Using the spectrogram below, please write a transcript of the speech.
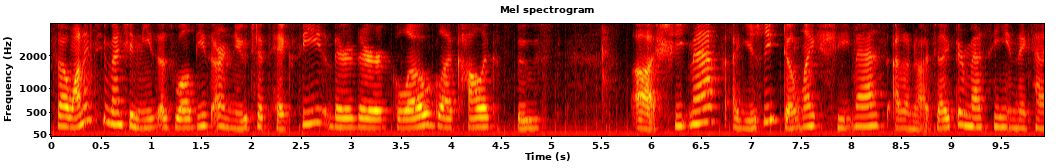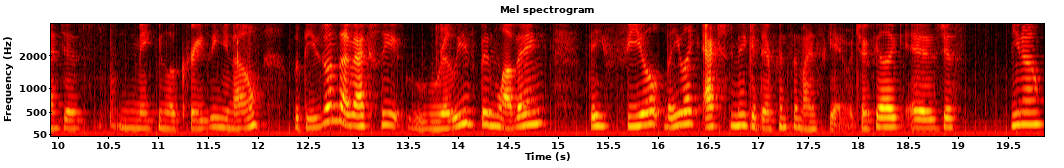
So I wanted to mention these as well. These are new to Pixi. They're their Glow Glycolic Boost uh, sheet masks, I usually don't like sheet masks. I don't know. I feel like they're messy and they kind of just make me look crazy, you know? But these ones I've actually really been loving. They feel, they like actually make a difference in my skin, which I feel like is just, you know,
